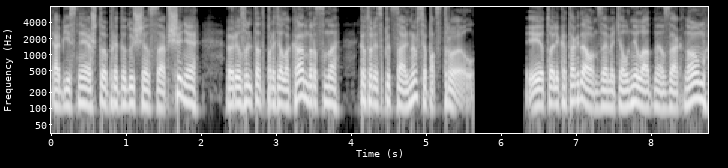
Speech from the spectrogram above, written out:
объясняя, что предыдущее сообщение — результат проделок Андерсона, который специально все подстроил. И только тогда он заметил неладное за окном,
